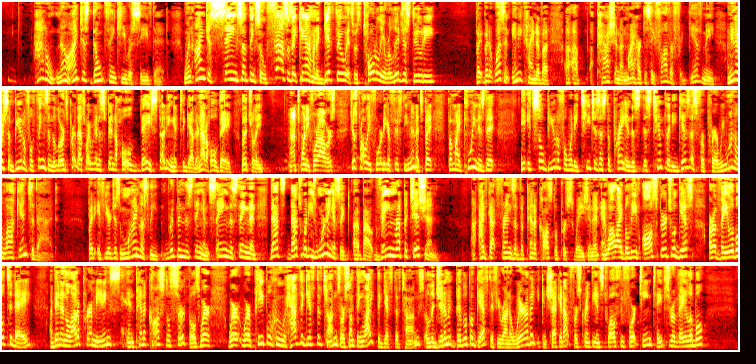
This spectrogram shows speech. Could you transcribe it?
I don't know. I just don't think he received it. When I'm just saying something so fast as I can, I'm going to get through it. It was totally a religious duty. But, but it wasn't any kind of a, a, a passion on my heart to say, Father, forgive me. I mean, there's some beautiful things in the Lord's Prayer. That's why we're going to spend a whole day studying it together. Not a whole day, literally, not 24 hours, just probably 40 or 50 minutes. But, but my point is that it- it's so beautiful what he teaches us to pray in this, this template he gives us for prayer. We want to lock into that. But if you're just mindlessly ripping this thing and saying this thing, then that's, that's what he's warning us about. Vain repetition. I've got friends of the Pentecostal persuasion, and, and while I believe all spiritual gifts are available today, I've been in a lot of prayer meetings in Pentecostal circles where, where, where people who have the gift of tongues or something like the gift of tongues, a legitimate biblical gift, if you're unaware of it, you can check it out. 1 Corinthians 12 through 14, tapes are available.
